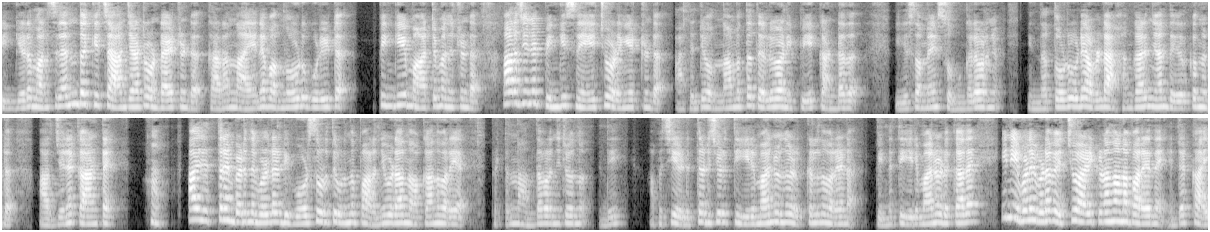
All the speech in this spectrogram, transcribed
പിങ്കിയുടെ മനസ്സിൽ എന്തൊക്കെ ചാഞ്ചാട്ടം ഉണ്ടായിട്ടുണ്ട്? കാരണം നയനെ വന്നോട് കൂടിയിട്ട് പിങ്കിയെ മാറ്റം വന്നിട്ടുണ്ട്. അർജുനെ പിങ്കി സ്നേഹിച്ചു തുടങ്ങിയിട്ടുണ്ട്. അതിന്റെ ഒന്നാമത്തെ തെളിവാണ് ഇപ്പൊ ഈ കണ്ടത്. ഈ സമയം സുമംഗല പറഞ്ഞു ഇന്നത്തോടുകൂടി അവളുടെ അഹങ്കാരം ഞാൻ തീർക്കുന്നുണ്ട്. അർജുനെ കാണട്ടെ. അത് എത്രയും പെട്ടെന്ന് ഇവളുടെ ഡിവോഴ്സ് കൊടുത്ത് ഇവിടുന്ന് പറഞ്ഞു വിടാൻ നോക്കാന്ന് പറയാ. പെട്ടെന്ന് അന്ത പറഞ്ഞിട്ട് വന്നു ഇതേ അപ്പച്ചി എടുത്തടിച്ചൊരു തീരുമാനം ഒന്നും എടുക്കലെന്ന് പറയണ. പിന്നെ തീരുമാനം എടുക്കാതെ ഇനി ഇവളെ ഇവിടെ വെച്ചു അഴിക്കണം എന്നാണ് പറയുന്നത് എന്റെ കൈ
